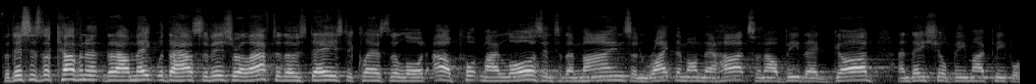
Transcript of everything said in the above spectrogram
For this is the covenant that I'll make with the house of Israel after those days, declares the Lord. I'll put my laws into their minds and write them on their hearts, and I'll be their God, and they shall be my people.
